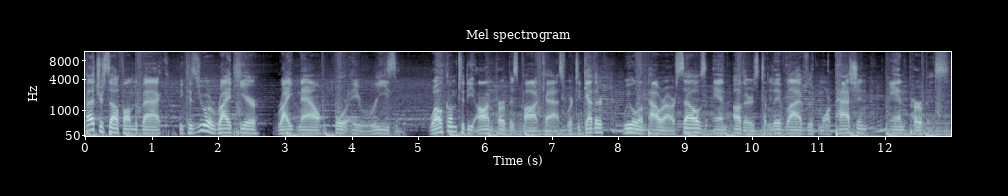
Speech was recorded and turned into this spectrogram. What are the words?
Pat yourself on the back because you are right here, right now, for a reason. Welcome to the On Purpose podcast, where together we will empower ourselves and others to live lives with more passion and purpose.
